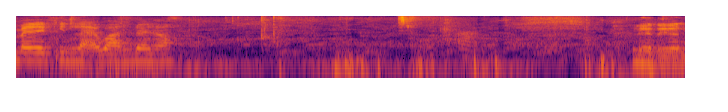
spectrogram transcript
ไม่ได้กินหลายวันด้วยเนาะเรือเดือน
